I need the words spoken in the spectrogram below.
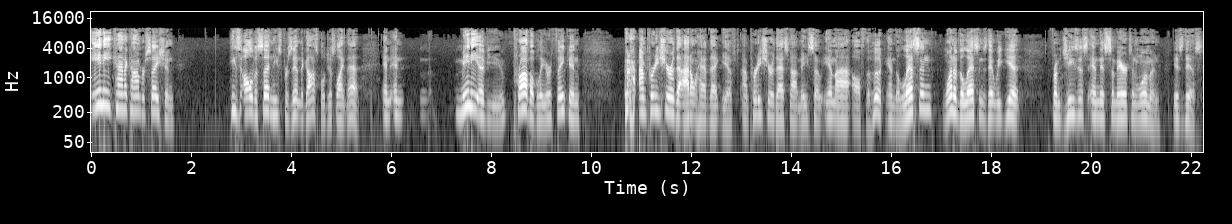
Any kind of conversation, he's all of a sudden he's presenting the gospel just like that. And and many of you probably are thinking, I'm pretty sure that I don't have that gift. I'm pretty sure that's not me. So am I off the hook? And the lesson, one of the lessons that we get from Jesus and this Samaritan woman is this.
